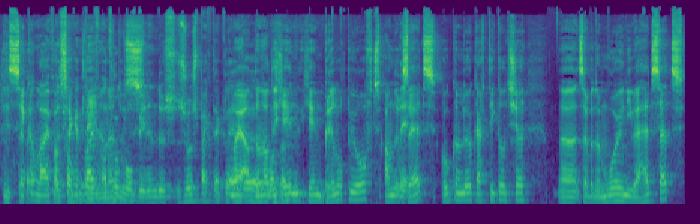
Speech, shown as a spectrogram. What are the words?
in Second Life had Second Life had ook dus... benen, dus zo spectaculair. Maar ja, dan had je geen, geen bril op je hoofd. Anderzijds, ook een leuk artikeltje. ze hebben een mooie nieuwe headset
